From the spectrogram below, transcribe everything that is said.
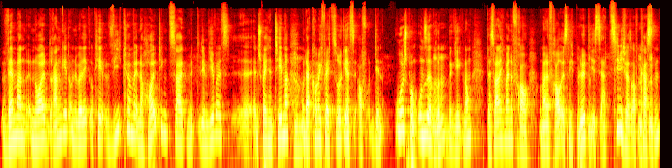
wenn man neu dran geht und überlegt, okay, wie können wir in der heutigen Zeit mit dem jeweils äh, entsprechenden Thema, und da komme ich vielleicht zurück jetzt auf den Ursprung unserer Begegnung, das war nicht meine Frau. Und meine Frau ist nicht blöd, die ist, hat ziemlich was auf Kasten.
